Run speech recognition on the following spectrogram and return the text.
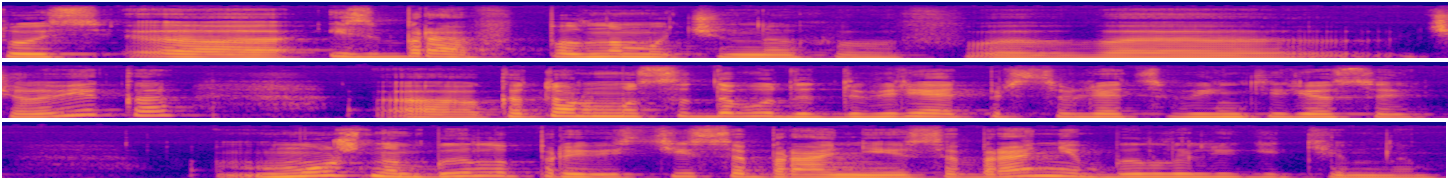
То есть, э, избрав полномоченных в человека, э, которому садоводы доверяют представлять свои интересы, можно было провести собрание, и собрание было легитимным.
